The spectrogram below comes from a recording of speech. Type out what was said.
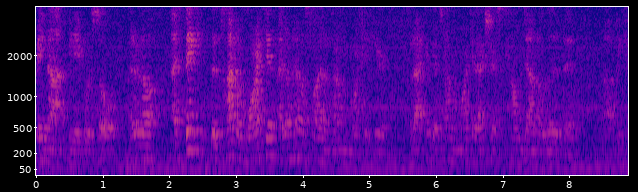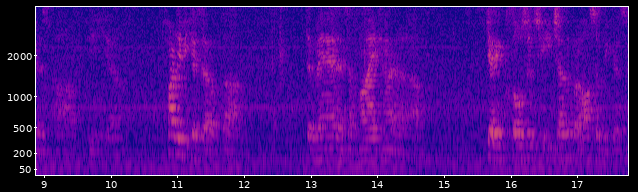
may not be able to sell. I don't know, I think the time of market, I don't have a slide on time of market here, but I think the time of market actually has come down a little bit uh, because of the, uh, partly because of uh, demand and supply kind of getting closer to each other, but also because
